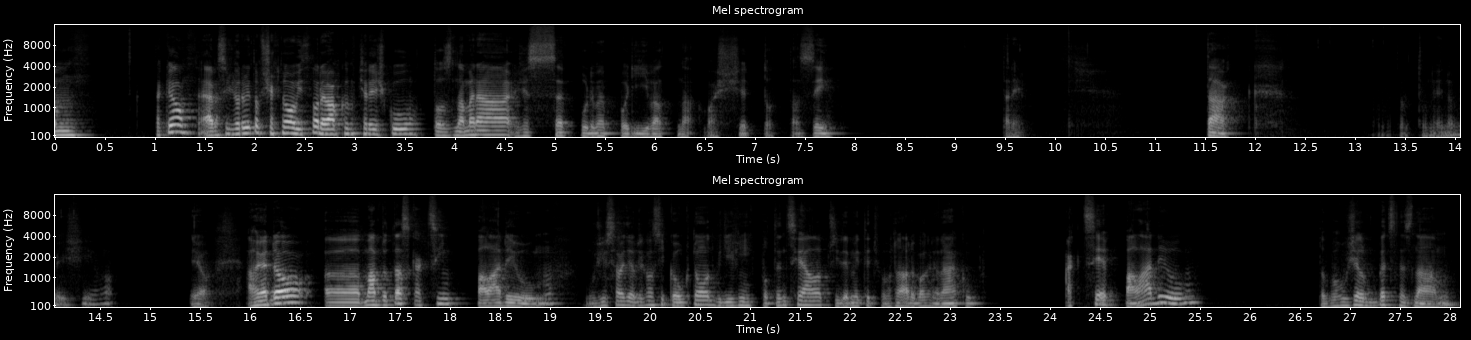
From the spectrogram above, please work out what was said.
Um, tak jo, já myslím, že to všechno, víc to nemám k včerejšku, to znamená, že se budeme podívat na vaše dotazy. Tady. Tak, to, to nejnovějšího. Jo. Ahoj Jado, uh, mám dotaz k akcím Palladium. Můžeš se v rychlosti kouknout, vidíš v nich potenciál, přijde mi teď vhodná doba na nákup. Akcie Palladium? To bohužel vůbec neznám,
